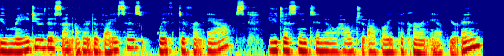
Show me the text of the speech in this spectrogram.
You may do this on other devices with different apps. You just need to know how to operate the current app you're in.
